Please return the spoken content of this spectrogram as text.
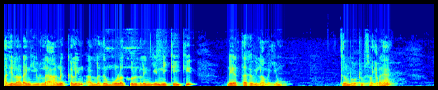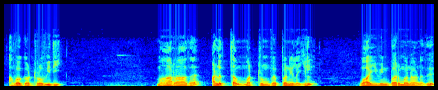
அதில் அடங்கியுள்ள அணுக்களின் அல்லது மூலக்கூறுகளின் எண்ணிக்கைக்கு நேர்த்தகவில் அமையும். திரும்ப ஒற்று சொல்கிறேன் அவகோட்ரோ விதி. மாறாத அழுத்தம் மற்றும் வெப்பநிலையில் வாயுவின் பருமனானது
